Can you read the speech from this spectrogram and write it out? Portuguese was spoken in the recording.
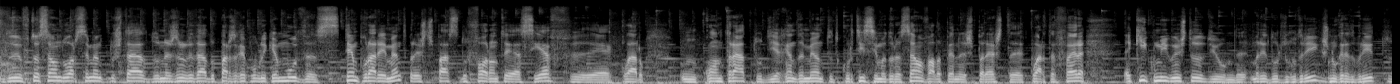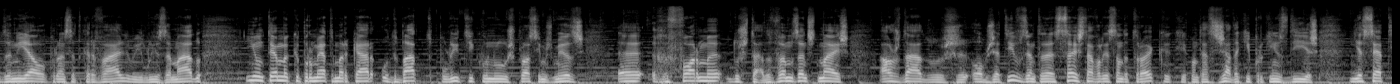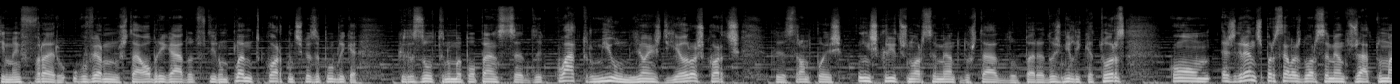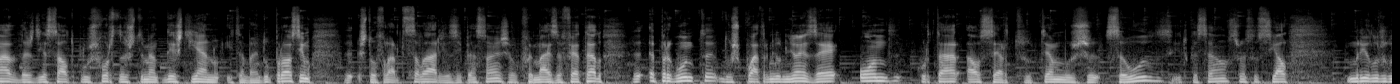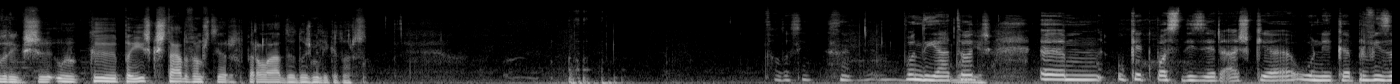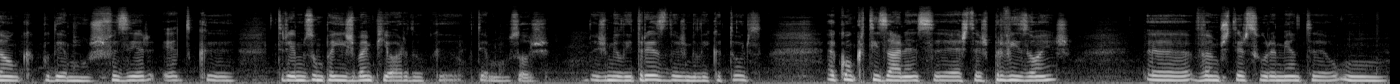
dia de votação do Orçamento do Estado na Generalidade do Pares da República muda-se temporariamente para este espaço do Fórum TSF. É, claro, um contrato de arrendamento de curtíssima duração, vale apenas para esta quarta-feira. Aqui comigo em estúdio, Maria Lourdes Rodrigues, Nogueira Brito, Daniel Proença de Carvalho e Luís Amado. E um tema que promete marcar o debate político nos próximos meses, a reforma do Estado. Vamos, antes de mais, aos dados objetivos. Entre a sexta avaliação da Troika, que acontece já daqui por 15 dias, e a sétima, em fevereiro, o Governo está obrigado a definir um plano de corte na despesa pública que resulte numa poupança de 4 mil milhões de euros, cortes que serão depois inscritos no Orçamento do Estado para 2014 com as grandes parcelas do orçamento já tomadas de assalto pelo esforço de ajustamento deste ano e também do próximo, eh, estou a falar de salários e pensões, é o que foi mais afetado. Eh, a pergunta dos 4 mil milhões é onde cortar ao certo? Temos eh, saúde, educação, segurança social. Maria Lourdes Rodrigues, que país, que Estado vamos ter para lá de 2014? Falo assim. Bom dia a Bom todos. Dia. Um, o que é que posso dizer? Acho que a única previsão que podemos fazer é de que teremos um país bem pior do que o que temos hoje. 2013, 2014. A concretizarem-se estas previsões, uh, vamos ter seguramente um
